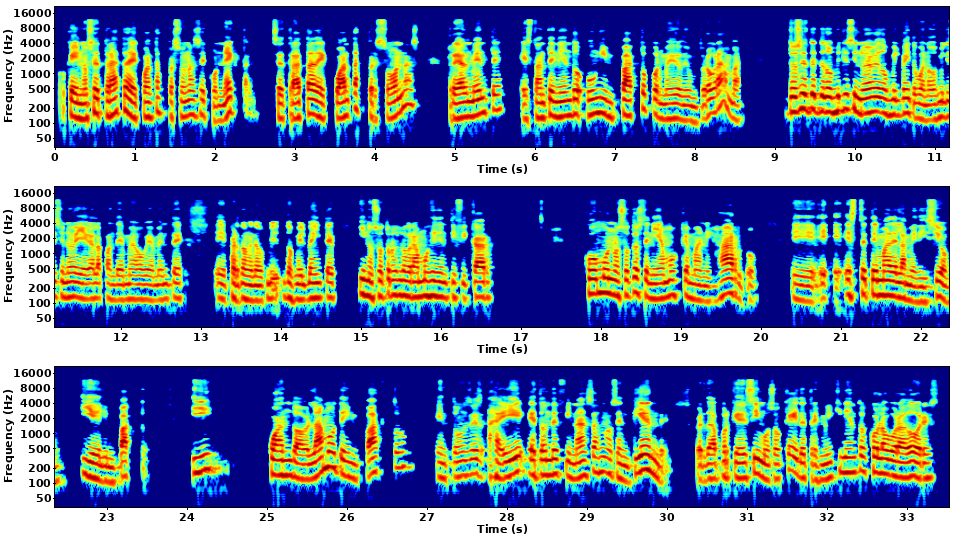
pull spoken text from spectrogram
ok, no se trata de cuántas personas se conectan, se trata de cuántas personas realmente están teniendo un impacto por medio de un programa. Entonces, desde 2019, 2020, bueno, 2019 llega la pandemia, obviamente, eh, perdón, en 2020, y nosotros logramos identificar cómo nosotros teníamos que manejarlo, eh, e, e, este tema de la medición y el impacto. Y cuando hablamos de impacto, entonces ahí es donde finanzas nos entiende, ¿verdad? Porque decimos, ok, de 3.500 colaboradores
